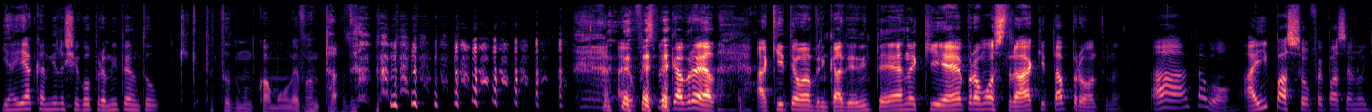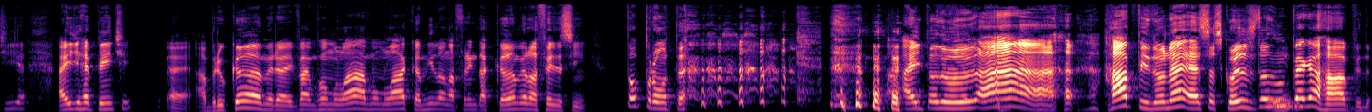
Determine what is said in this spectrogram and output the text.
E aí a Camila chegou para mim e perguntou: por que, que tá todo mundo com a mão levantada? aí eu fui explicar para ela: aqui tem uma brincadeira interna que é para mostrar que tá pronto, né? Ah, tá bom. Aí passou, foi passando o dia. Aí de repente é, abriu câmera e vai, vamos lá, vamos lá. Camila na frente da câmera, ela fez assim: tô pronta. Aí todo mundo, ah, rápido, né? Essas coisas todo mundo pega rápido.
